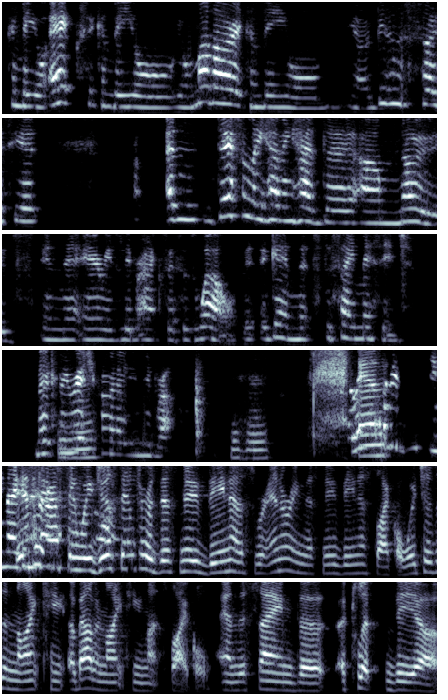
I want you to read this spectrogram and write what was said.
it can be your ex, it can be your your mother, it can be your, you know, business associate. And definitely having had the um, nodes in the Aries Libra axis as well. It- again, that's the same message. Mercury Mhm. retrograde in Libra. hmm So And interesting, they can have- Interesting. We just entered this new Venus. We're entering this new Venus cycle, which is a 19, about a 19 month cycle. And the same, the eclipse, the uh,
